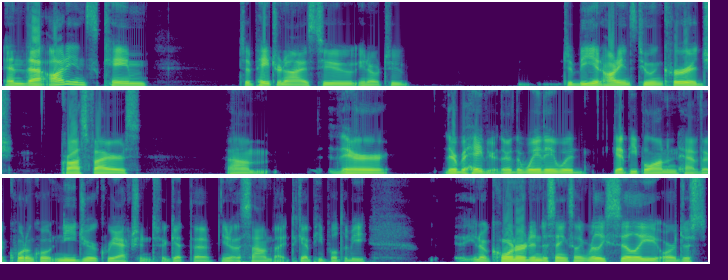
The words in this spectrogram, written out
And that audience came to patronize, to, you know, to, to be an audience, to encourage Crossfire's, um, their, their behavior, their, the way they would get people on and have the quote unquote knee jerk reaction to get the you know the soundbite to get people to be you know cornered into saying something really silly or just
